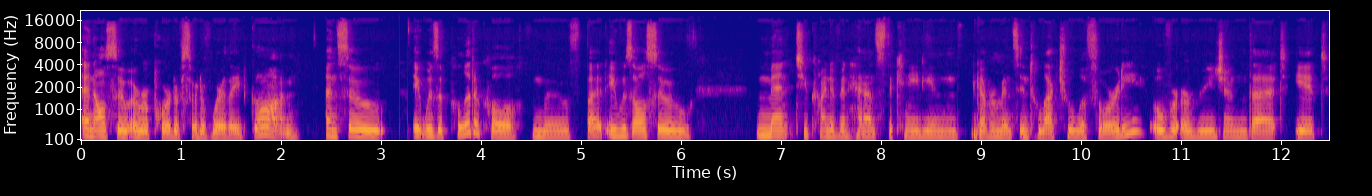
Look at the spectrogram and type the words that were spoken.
and also a report of sort of where they'd gone. And so it was a political move, but it was also meant to kind of enhance the Canadian government's intellectual authority over a region that it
